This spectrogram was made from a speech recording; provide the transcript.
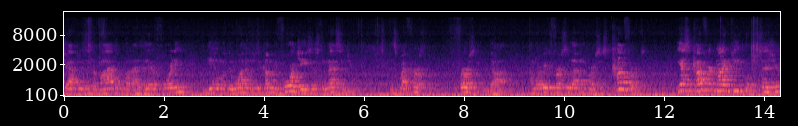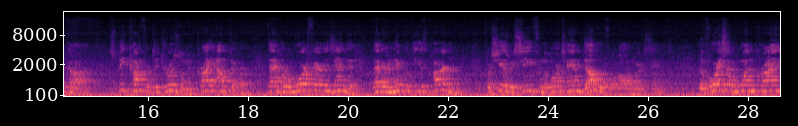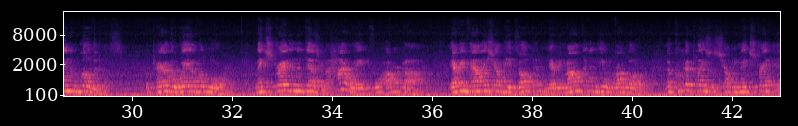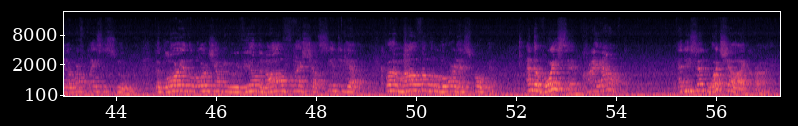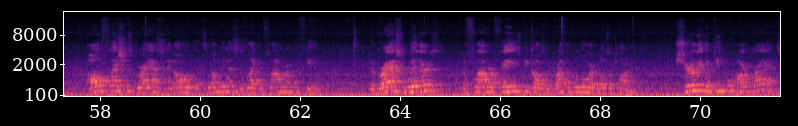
chapters in the Bible, but Isaiah 40, dealing with the one who is to come before Jesus, the messenger. It's my first, first God. I'm going to read the first 11 verses. Comfort. Yes, comfort my people, says your God. Speak comfort to Jerusalem and cry out to her that her warfare is ended, that her iniquity is pardoned. For she has received from the Lord's hand double for all her sins. The voice of one crying in the wilderness, Prepare the way of the Lord. Make straight in the desert a highway for our God. Every valley shall be exalted, and every mountain and hill brought low. The crooked places shall be made straight, and the rough places smooth. The glory of the Lord shall be revealed, and all flesh shall see it together. for the mouth of the Lord has spoken. And the voice said, Cry out. And he said, What shall I cry? All flesh is grass, and all of its loveliness is like the flower of the field. The grass withers, the flower fades, because the breath of the Lord blows upon it. Surely the people are grass.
